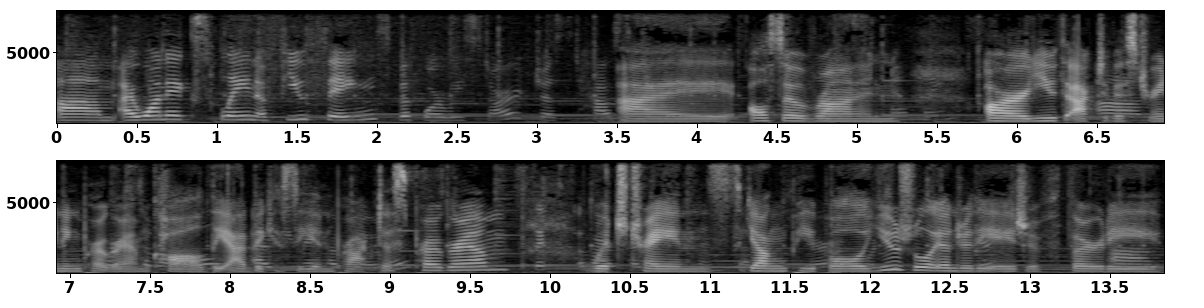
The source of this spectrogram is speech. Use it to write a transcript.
Um, I want to explain a few things before we start. Just how I also run our youth activist training program called the Advocacy in Practice Program, which trains young people, usually under the age of 30,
